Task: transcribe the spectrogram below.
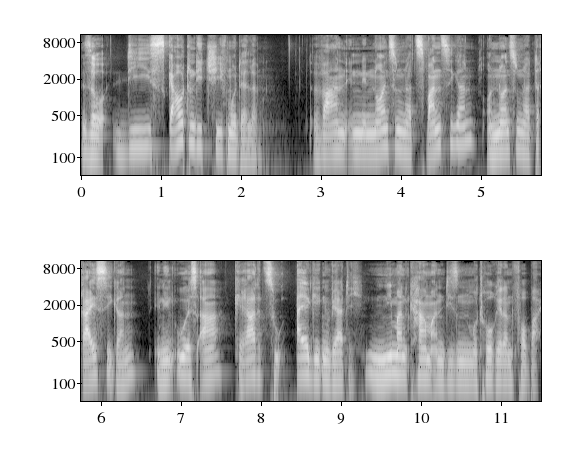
So, die Scout und die Chief-Modelle waren in den 1920ern und 1930ern in den USA geradezu allgegenwärtig. Niemand kam an diesen Motorrädern vorbei.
